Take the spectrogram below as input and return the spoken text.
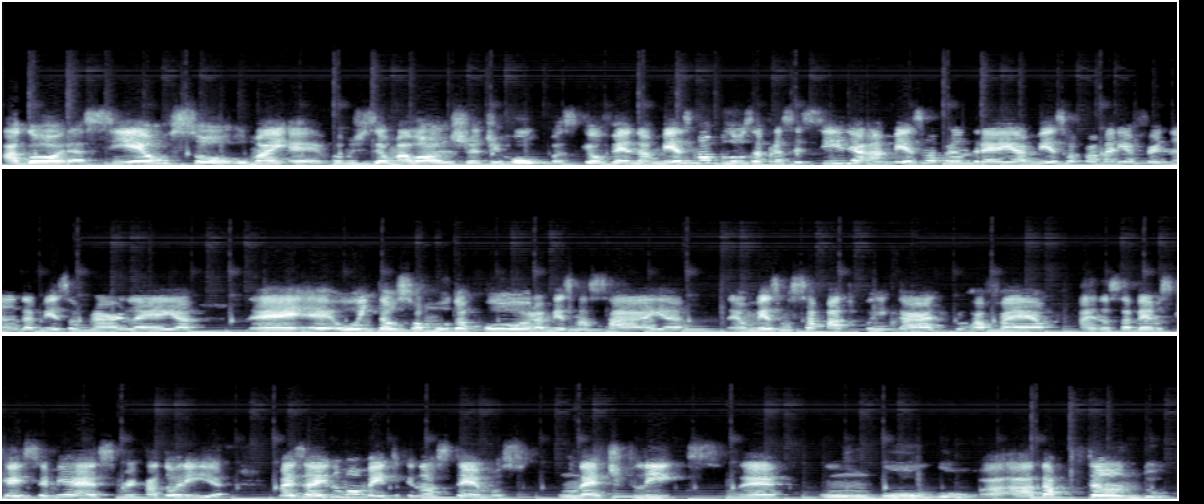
Agora, se eu sou uma, é, vamos dizer, uma loja de roupas que eu vendo a mesma blusa para Cecília, a mesma para Andréia, a mesma para Maria Fernanda, a mesma para Arleia, né? É, ou então só mudo a cor, a mesma saia, né? o mesmo sapato para o Ricardo, para o Rafael. Aí nós sabemos que é ICMS, mercadoria. Mas aí no momento que nós temos um Netflix, né? Um Google a, adaptando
